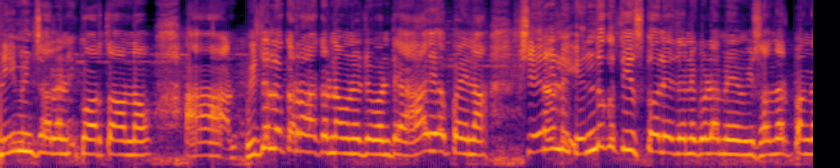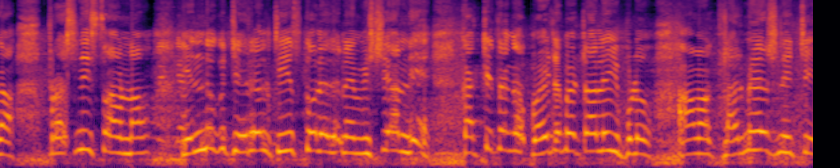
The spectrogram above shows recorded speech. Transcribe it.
నియమించాలని కోరుతా ఉన్నాం. ఆ విధులకు రాకుండా ఉన్నటువంటి ఆయా పైన చర్యలు ఎందుకు తీసుకోలేదని కూడా మేము ఈ సందర్భంగా ప్రశ్నిస్తూ ఉన్నాం. ఎందుకు చర్యలు తీసుకోలేదనే విషయాన్ని ఖచ్చితంగా బయటపెట్టాలి. ఇప్పుడు ఆమె టర్మినేషన్ ఇచ్చి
